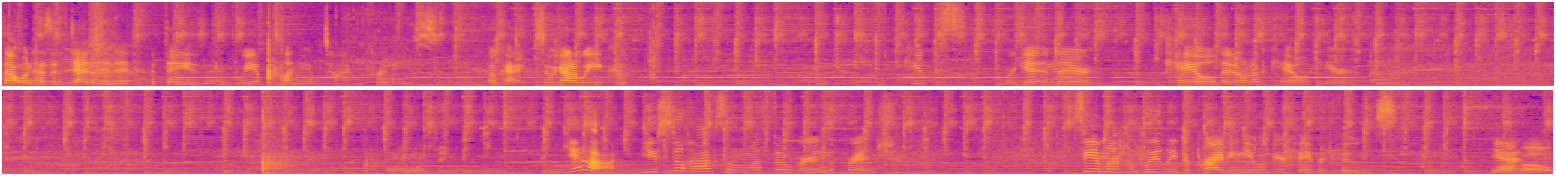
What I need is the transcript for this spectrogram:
That one has a dent in it. What day is it? We have plenty of time for these. Okay, so we got a week. Cukes, we're getting there. Kale, they don't have kale here. Only one. Yeah, you still have some left over in the fridge. See, I'm not completely depriving you of your favorite foods. Yet. What about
